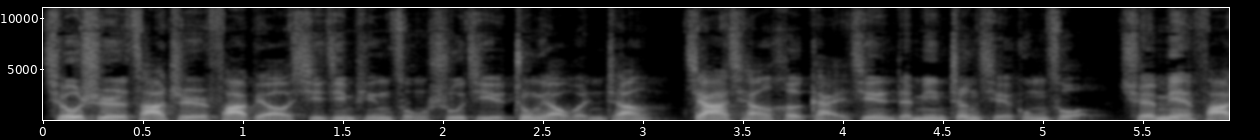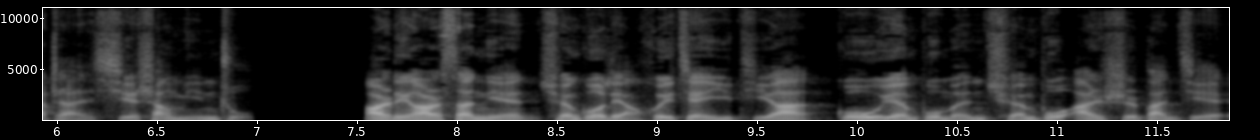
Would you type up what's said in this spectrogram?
求是杂志发表习近平总书记重要文章：加强和改进人民政协工作，全面发展协商民主。二零二三年全国两会建议提案，国务院部门全部按时办结。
